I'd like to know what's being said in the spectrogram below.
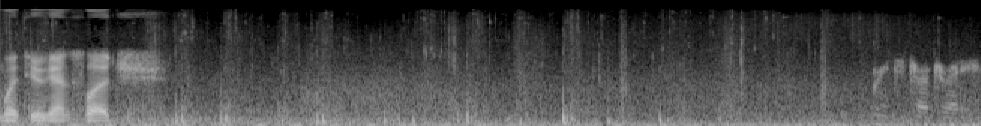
I'm with you again, Sledge. Breach charge ready.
